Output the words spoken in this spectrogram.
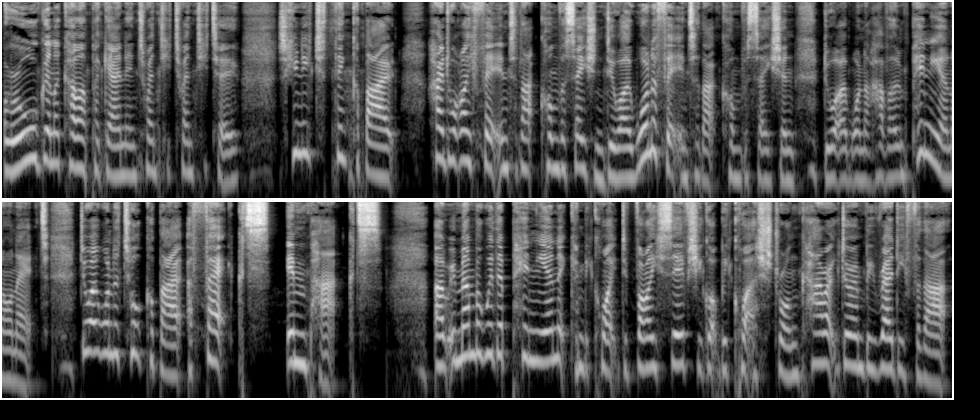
are all going to come up again in 2022. So you need to think about how do I fit into that conversation? Do I want to fit into that conversation? Do I want to have an opinion on it? Do I want to talk about effects impacts. Uh, remember, with opinion, it can be quite divisive. So you've got to be quite a strong character and be ready for that.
